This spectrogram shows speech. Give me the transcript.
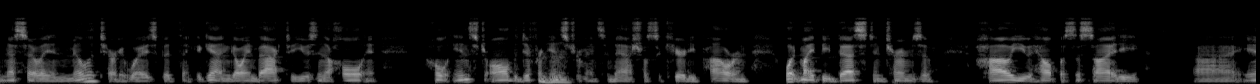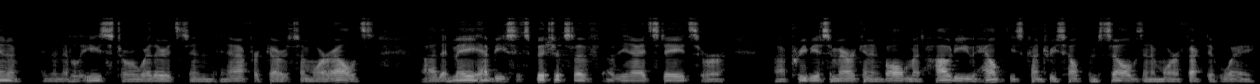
necessarily in military ways but think again going back to using the whole whole inst- all the different mm-hmm. instruments of national security power and what might be best in terms of how you help a society uh, in a, in the Middle East or whether it's in, in Africa or somewhere else uh, that may have be suspicious of, of the United States or uh, previous American involvement, how do you help these countries help themselves in a more effective way?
